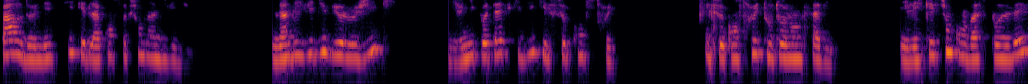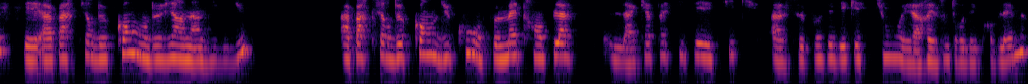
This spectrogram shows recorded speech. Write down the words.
parle de l'éthique et de la construction de l'individu. L'individu biologique, il y a une hypothèse qui dit qu'il se construit. Il se construit tout au long de sa vie. Et les questions qu'on va se poser, c'est à partir de quand on devient un individu, à partir de quand, du coup, on peut mettre en place la capacité éthique à se poser des questions et à résoudre des problèmes?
